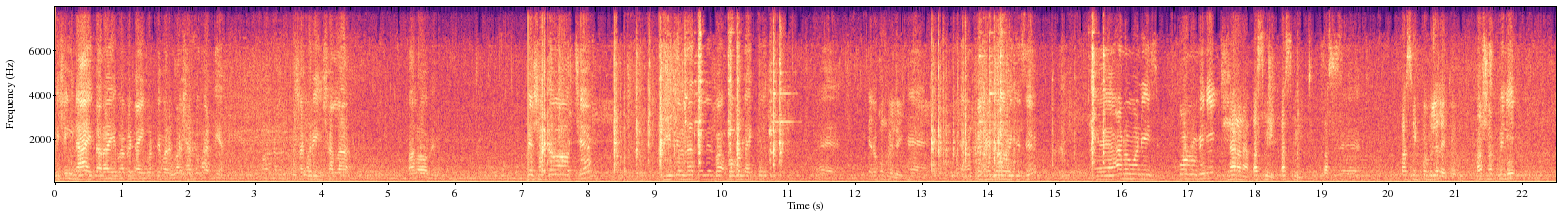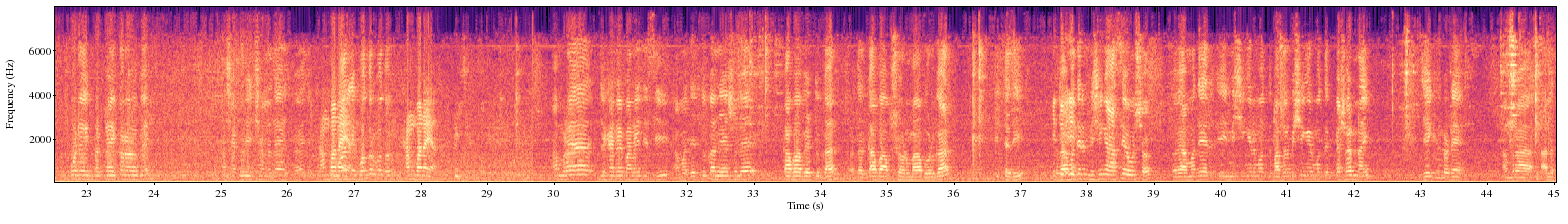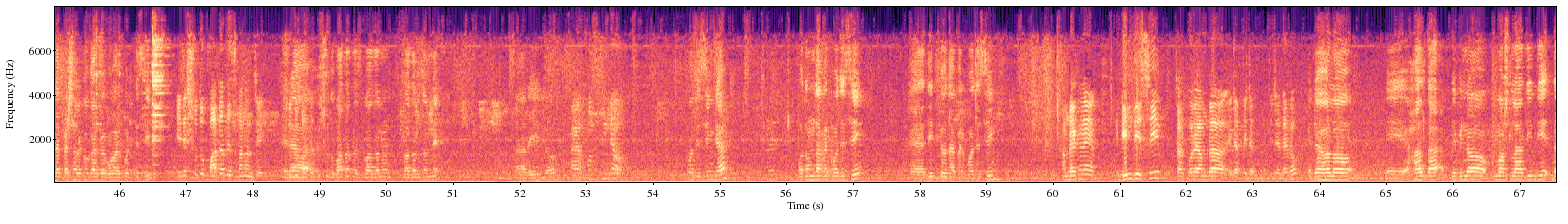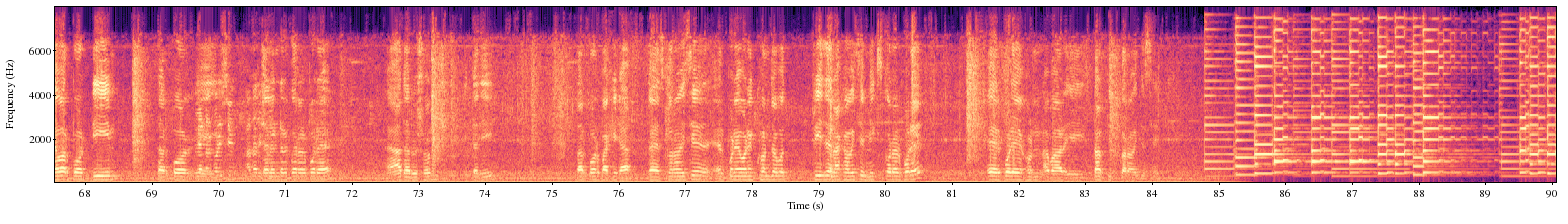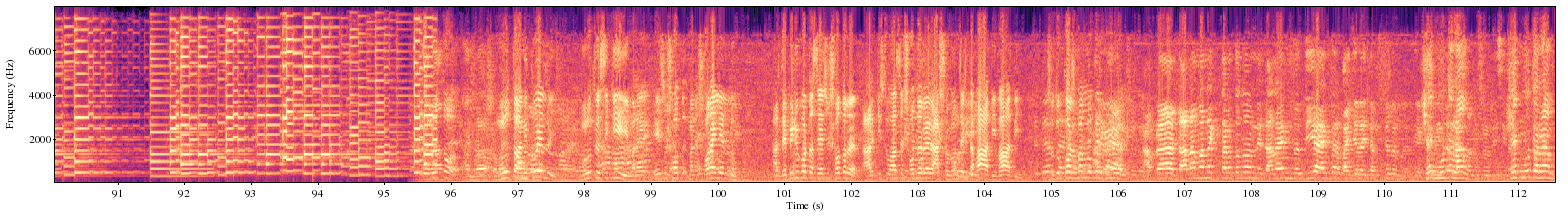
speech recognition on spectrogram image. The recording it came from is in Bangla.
মিশিং নাই তারা এইভাবে ট্রাই করতে পারে প্রেশার কুকার দিয়ে আশা করি ইনশাল্লাহ ভালো হবে প্রেশার দেওয়া হচ্ছে এই তেলটা তেলের বা- বগলটা একটু আহ, এরকম হইলই হ্যাঁ, এখন প্রেশার দেওয়া হইতেছে আহ, আনুমানিক পনেরো মিনিট না না না পাঁচ মিনিট পাঁচ মিনিট পাঁচ আহ, পাঁচ মিনিট পর হইলে লাইতে পাঁচ সাত মিনিট পরে একবার ট্রাই করা হবে আশা করি ইনশাল্লাহ যায় হাম বানায়া। বদর বদর হাম বানায়া আমরা যেখানে বানাইতেছি আমাদের দোকানে আসলে কাবাবের দোকান অর্থাৎ কাবাব শর্মা বুর্গার ইত্যাদি। কিন্তু আমাদের মিশিং এ আছে অবশ্য তবে আমাদের এই মিশিং এর মধ্যে বাজার মিশিং এর মধ্যে প্রেশার নাই। যে কারণে আমরা আলাদা প্রেশার কুকার ব্যবহার করতেছি। এটা শুধু বাতাদেশ বানান যায়। এটা শুধু শুধু বাজানোর বাজার জন্য। আর এই হলো প্রসেসিংটা প্রথম ধাপের প্রসেসিং দ্বিতীয় ধাপের প্রসেসিং আমরা এখানে ডিম দিয়েছি তারপরে আমরা এটা এটা এটা দেখাও। এটা হলো এই হালদা বিভিন্ন মশলা দিয়ে দেওয়ার পর ডিম তারপর ব্লেন্ডার। ব্লেন্ডার করার পরে আদা রসুন ইত্যাদি। তারপর বাকিটা গায়েস করা হয়েছে। এরপরে অনেকক্ষণ যাবৎ ফ্রিজে রাখা হয়েছে। মিক্স করার পরে এরপরে এখন আবার এই তারতিপ করা হইতেছে। মূলত মূলত আমি কয়ে লই মূলত হচ্ছে কি মানে এই মানে সরাইলের লোক আর যে ভিডিও করতেছে সে সদরের আর কিছু আছে সদরের আশ্রগঞ্জ একটা ভাদি ভাদি শুধু কসবার লোকের আমরা দানা মানে কি তাকে তো দানা এমনি দিয়ে একবার বাইজে লাইতাম শেখ মোতারাম শেখ মোতারাম।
